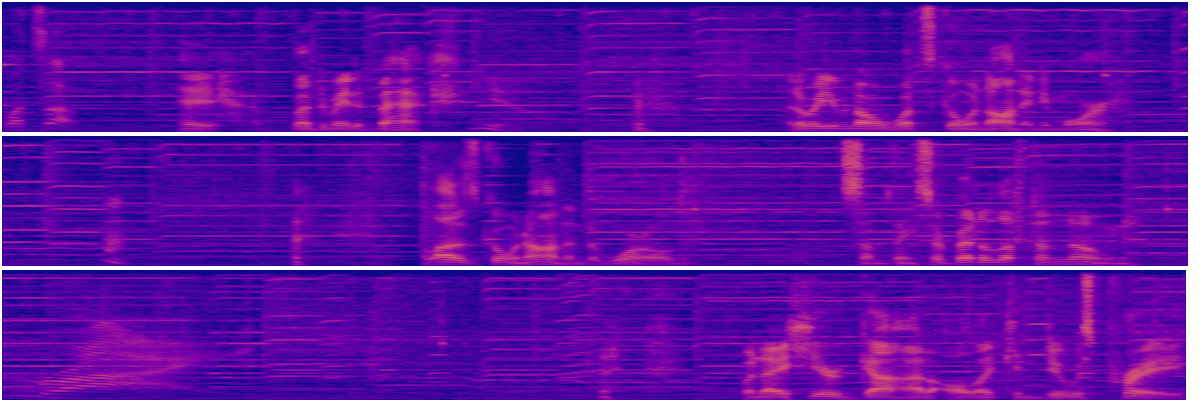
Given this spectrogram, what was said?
what's up? Hey, I'm glad you made it back. You. I don't even know what's going on anymore. Hmm. A lot is going on in the world. Some things are better left unknown. When I hear God, all I can do is pray.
